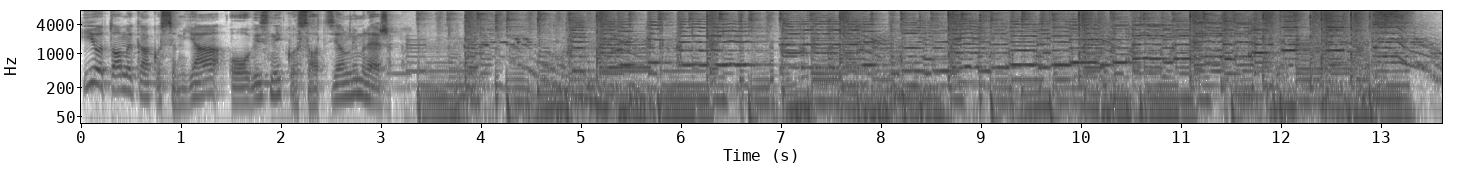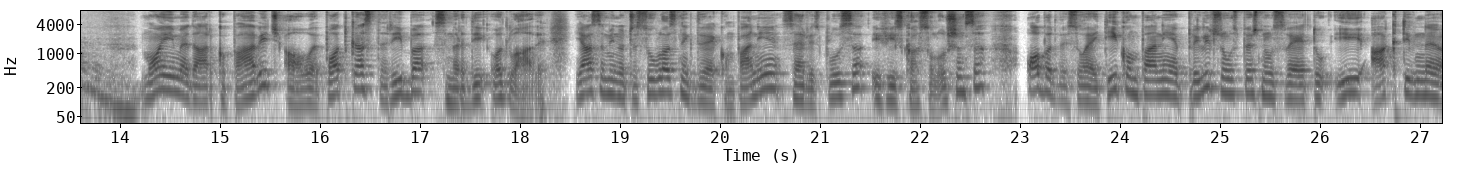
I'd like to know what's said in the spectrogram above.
i o tome kako sam ja ovisnik o socijalnim mrežama. Moje ime je Darko Pavić, a ovo je podcast Riba smrdi od glave. Ja sam inače suvlasnik dve kompanije, Service Plusa i Fiscal Solutionsa. Oba dve su IT kompanije, prilično uspešne u svetu i aktivne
